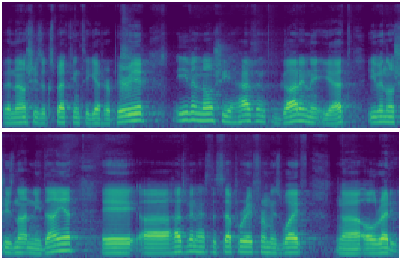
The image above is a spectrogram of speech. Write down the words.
that now she's expecting to get her period. Even though she hasn't gotten it yet, even though she's not nida yet, a uh, husband has to separate from his wife uh, already.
